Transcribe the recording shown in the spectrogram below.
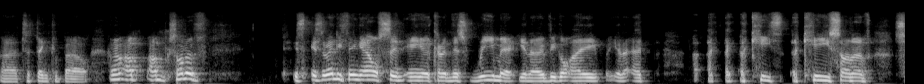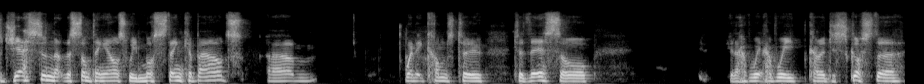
uh, to think about. And I'm, I'm sort of is, is there anything else in, in kind of this remit? You know, have you got a you know a, a, a key a key sort of suggestion that there's something else we must think about um, when it comes to to this, or you know, have we have we kind of discussed the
